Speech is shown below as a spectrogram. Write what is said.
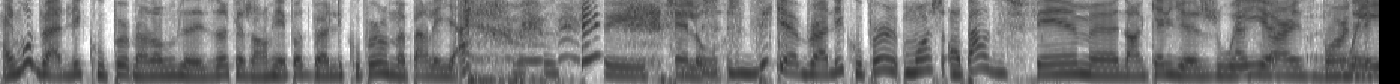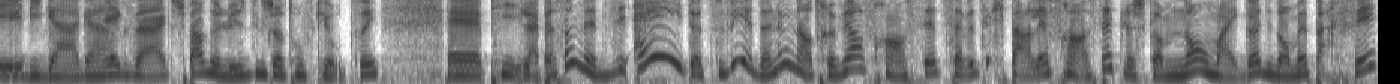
hey, moi, Bradley Cooper, ben là, vous voulez dire que j'en reviens pas de Bradley Cooper, on en a parlé hier. C'est très lourd. Je, je, dis que Bradley Cooper, moi, on parle du film dans lequel il a joué. A Star is Born oui, avec Lady Gaga. Exact. Je parle de lui, je dis que je le trouve cute, tu sais. Euh, puis la personne me dit, hey, t'as-tu vu, il a donné une entrevue en français. Tu savais-tu qu'il parlait français? Puis là, je suis comme, non, oh my God, il est tombé parfait.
